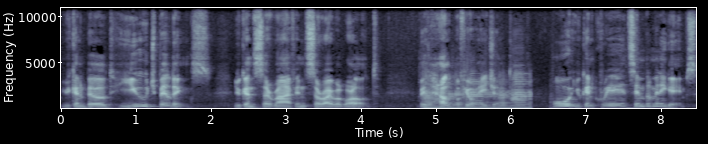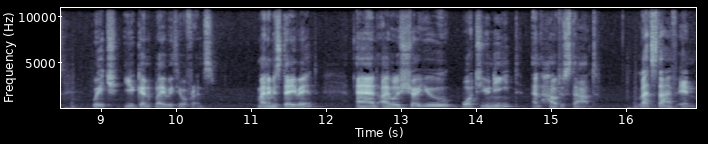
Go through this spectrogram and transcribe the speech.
You can build huge buildings. You can survive in survival world with help of your agent. Or you can create simple minigames which you can play with your friends. My name is David and I will show you what you need and how to start. Let's dive in.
